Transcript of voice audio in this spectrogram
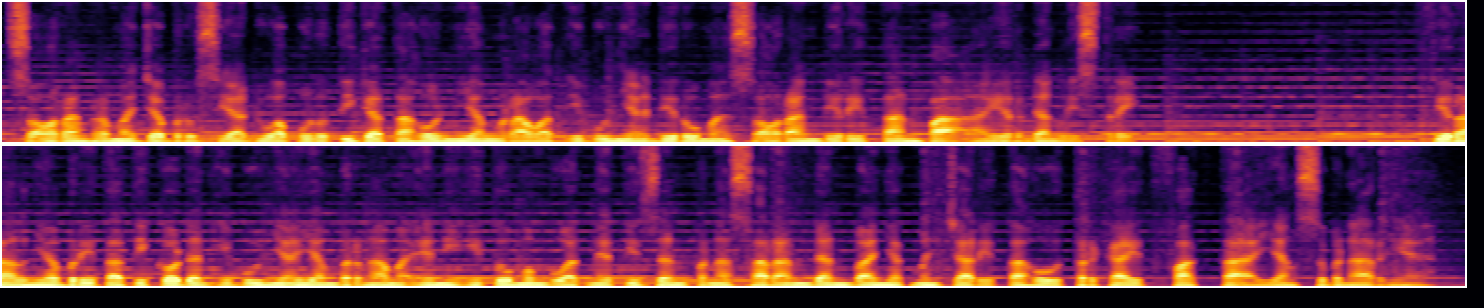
seorang remaja berusia 23 tahun yang merawat ibunya di rumah seorang diri tanpa air dan listrik. Viralnya berita Tiko dan ibunya yang bernama Eni itu membuat netizen penasaran dan banyak mencari tahu terkait fakta yang sebenarnya.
